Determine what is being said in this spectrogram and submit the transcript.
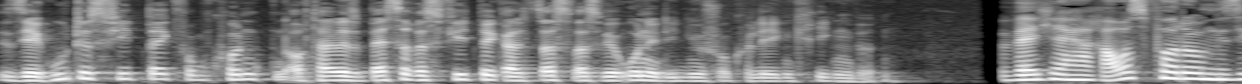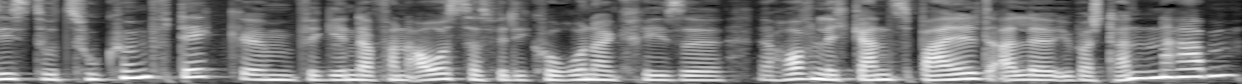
sehr gutes Feedback vom Kunden, auch teilweise besseres Feedback als das, was wir ohne die Newshow-Kollegen kriegen würden. Welche Herausforderungen siehst du zukünftig? Ähm, wir gehen davon aus, dass wir die Corona-Krise hoffentlich ganz bald alle überstanden haben.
